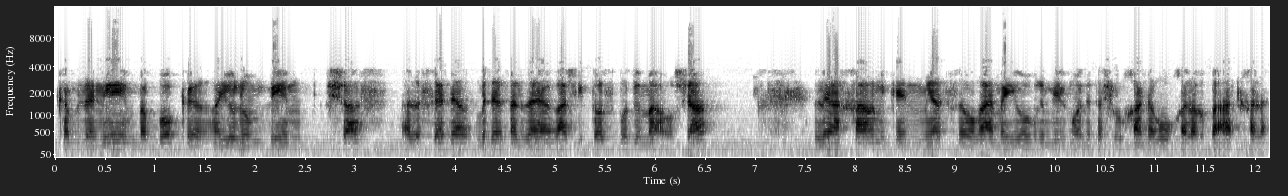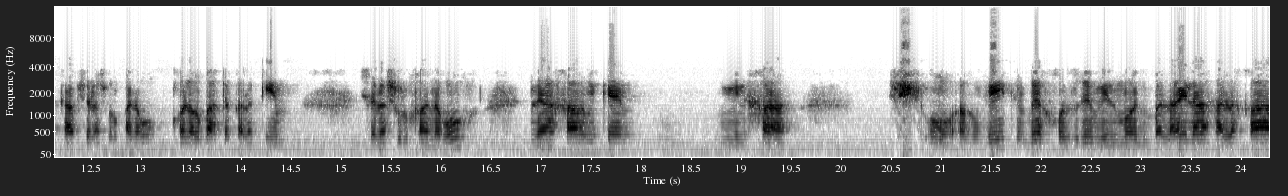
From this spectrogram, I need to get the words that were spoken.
קבלני, בבוקר היו לומדים ש"ס על הסדר, בדרך כלל זה היה רש"י, תוספות ומהרשה. לאחר מכן, מהצהריים, היו עוברים ללמוד את השולחן ערוך על ארבעת חלקיו של השולחן ערוך, כל ארבעת החלקים של השולחן ערוך. לאחר מכן, מנחה, שיעור ערבית, וחוזרים ללמוד בלילה הלכה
